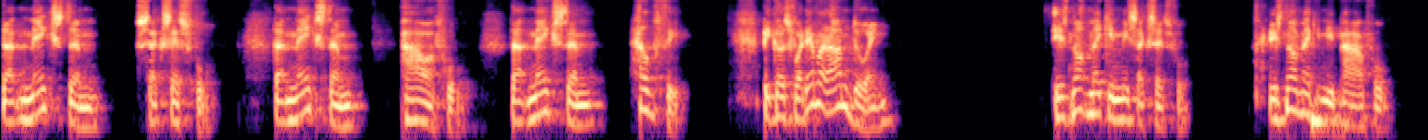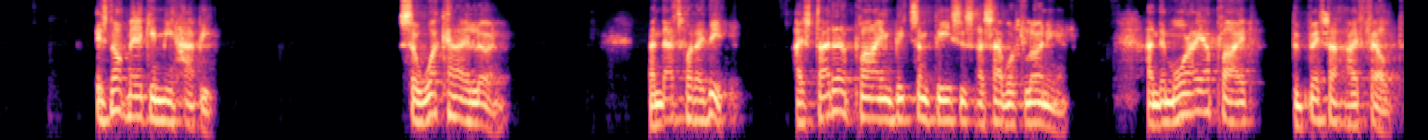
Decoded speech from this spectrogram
that makes them successful, that makes them powerful, that makes them healthy? Because whatever I'm doing is not making me successful. It's not making me powerful. It's not making me happy. So what can I learn? And that's what I did. I started applying bits and pieces as I was learning it. And the more I applied, the better I felt.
